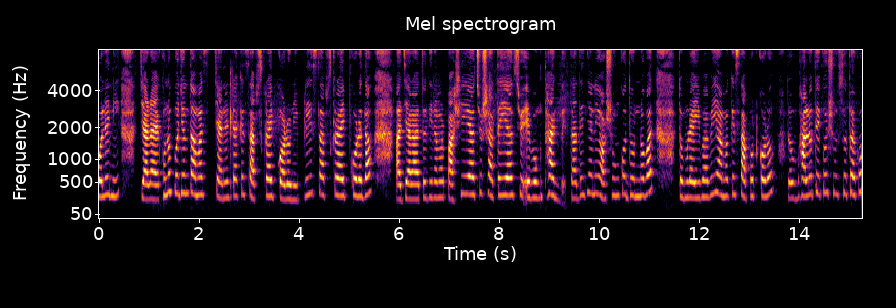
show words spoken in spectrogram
বলে নিই যারা এখনও পর্যন্ত আমার চ্যানেলটাকে সাবস্ক্রাইব করনি প্লিজ সাবস্ক্রাইব করে দাও। আর যারা এতদিন আমার পাশেই আছো, সাথেই আছো এবং থাকবে, তাদের জানি অসংখ্য ধন্যবাদ। তোমরা এইভাবেই আমাকে সাপোর্ট করো। তো ভালো থেকো, সুস্থ থাকো।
